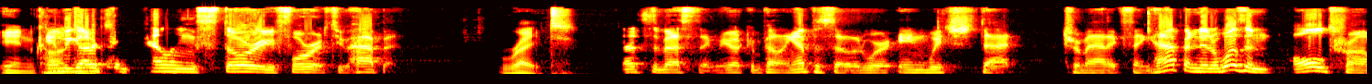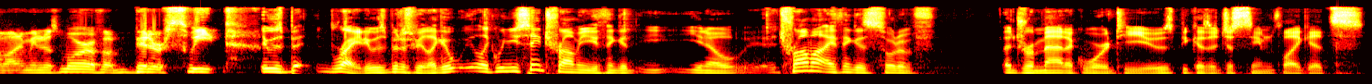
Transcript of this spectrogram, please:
in context. And we got a compelling story for it to happen. right. That's the best thing. We got a compelling episode where in which that traumatic thing happened, and it wasn't all trauma. I mean, it was more of a bittersweet. It was bit, right. It was bittersweet. Like it, like when you say trauma, you think it. You know, trauma. I think is sort of a dramatic word to use because it just seems like it's.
